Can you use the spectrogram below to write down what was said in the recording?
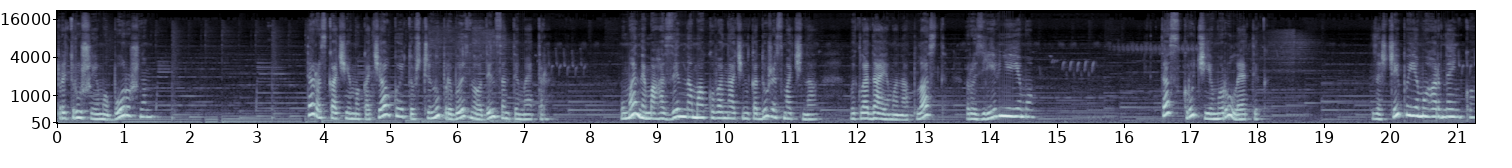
притрушуємо борошном та розкачуємо качалкою товщину приблизно 1 см. У мене магазинна макова начинка дуже смачна. Викладаємо на пласт, розрівнюємо та скручуємо рулетик. Защипуємо гарненько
